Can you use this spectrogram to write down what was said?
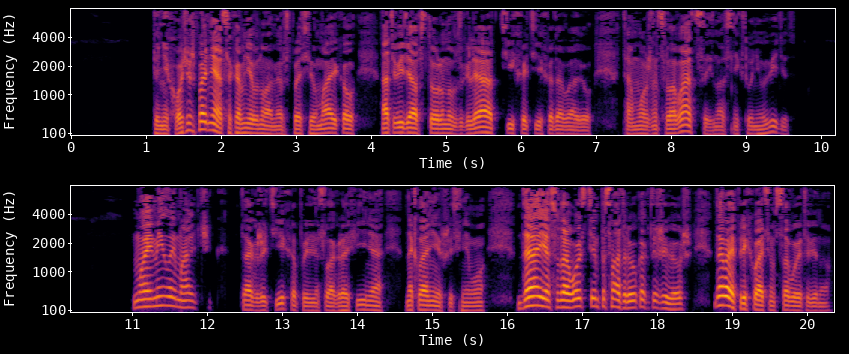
— Ты не хочешь подняться ко мне в номер? — спросил Майкл, отведя в сторону взгляд, тихо-тихо добавил. — Там можно целоваться, и нас никто не увидит. — Мой милый мальчик, так же тихо произнесла графиня, наклонившись к нему. — Да, я с удовольствием посмотрю, как ты живешь. Давай прихватим с собой это вино.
